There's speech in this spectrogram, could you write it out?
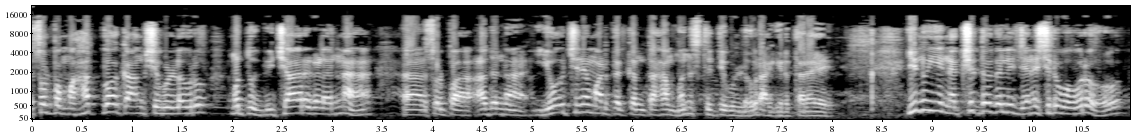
ಸ್ವಲ್ಪ ಮಹತ್ವಾಕಾಂಕ್ಷೆಗಳವರು ಮತ್ತು ವಿಚಾರಗಳನ್ನ ಸ್ವಲ್ಪ ಅದನ್ನ ಯೋಚನೆ ಮಾಡತಕ್ಕಂತಹ ಮನಸ್ಥಿತಿ ಉಳ್ಳವರಾಗಿರ್ತಾರೆ ಇನ್ನು ಈ ನಕ್ಷತ್ರದಲ್ಲಿ ಜನಿಸಿರುವವರು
